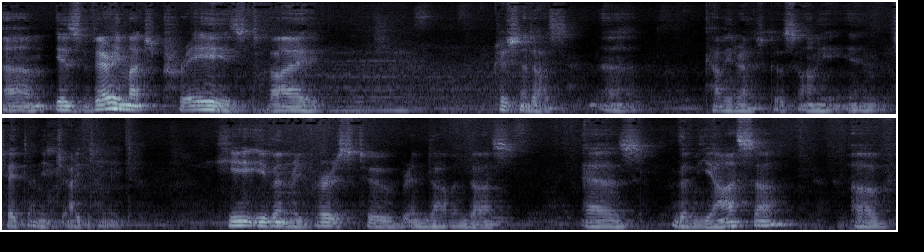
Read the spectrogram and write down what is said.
um, is very much praised by Krishnadas, uh, Kaviraj Goswami in Chaitanya Charitamrita. He even refers to Vrindavan Das as the Vyasa of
